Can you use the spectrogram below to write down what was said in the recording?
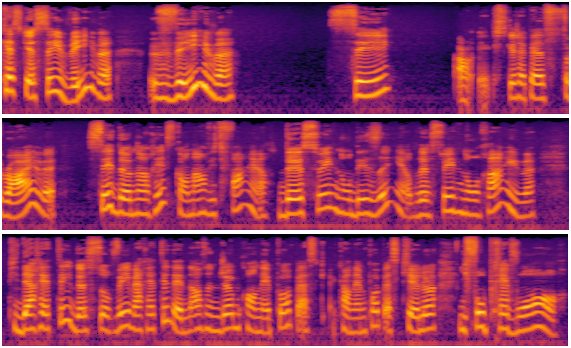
qu'est-ce que c'est vivre? Vivre, c'est ce que j'appelle thrive, c'est d'honorer ce qu'on a envie de faire, de suivre nos désirs, de suivre nos rêves, puis d'arrêter de survivre, arrêter d'être dans un job qu'on n'aime pas parce qu'on n'aime pas parce que là, il faut prévoir.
